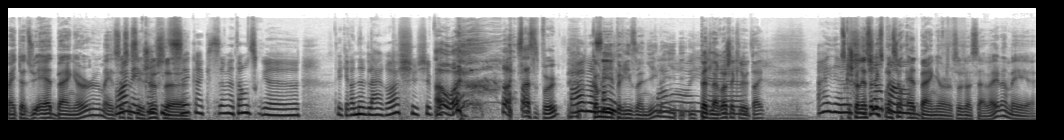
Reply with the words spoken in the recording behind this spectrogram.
Ben, t'as du headbanger, mais ça, ça c'est juste. Il disait, quand il disait, mettons, du, de la roche, je sais pas. Ah ouais? ça se peut. Ah, Comme les prisonniers, là, ils, pètent la roche avec leur tête. Parce que je connaissais l'expression headbanger, ça je le savais, là, mais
